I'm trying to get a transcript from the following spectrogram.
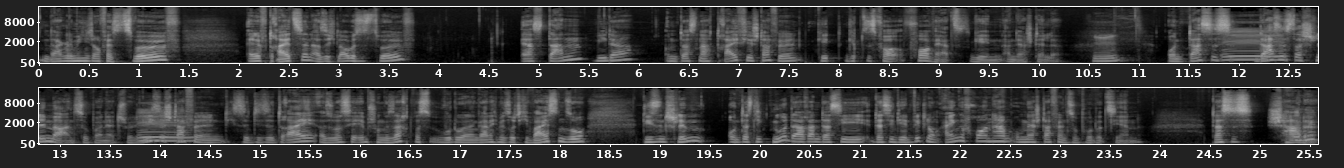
nagel mich nicht drauf fest, 12, 11, 13, also ich glaube, es ist 12. Erst dann wieder, und das nach drei, vier Staffeln, geht, gibt es vor, Vorwärtsgehen an der Stelle. Und das ist, das ist das Schlimme an Supernatural. Diese Staffeln, diese, diese drei, also du hast ja eben schon gesagt, was, wo du dann gar nicht mehr so richtig weißt und so, die sind schlimm und das liegt nur daran, dass sie, dass sie die Entwicklung eingefroren haben, um mehr Staffeln zu produzieren. Das ist schade.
